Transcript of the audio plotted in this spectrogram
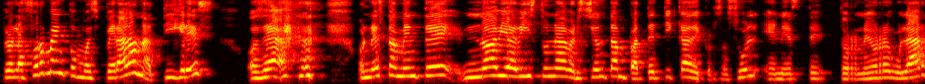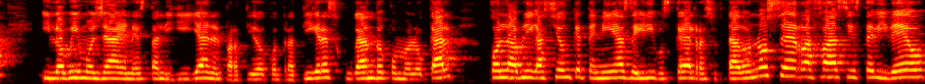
pero la forma en cómo esperaron a Tigres, o sea, honestamente no había visto una versión tan patética de Cruz Azul en este torneo regular y lo vimos ya en esta liguilla, en el partido contra Tigres, jugando como local con la obligación que tenías de ir y buscar el resultado. No sé, Rafa, si este video,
